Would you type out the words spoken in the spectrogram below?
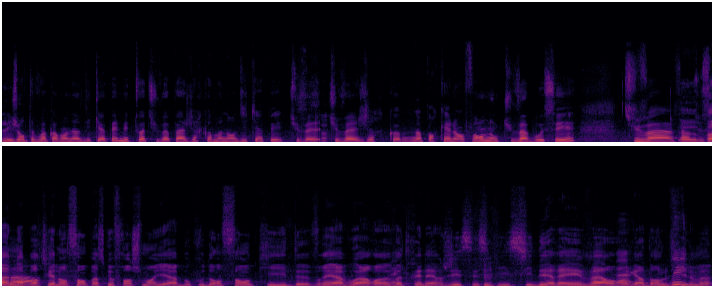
les gens te voient comme un handicapé, mais toi, tu vas pas agir comme un handicapé. Tu vas, tu vas agir comme n'importe quel enfant. Donc, tu vas bosser, tu vas faire euh, du sport. Pas n'importe quel enfant, parce que franchement, il y a beaucoup d'enfants qui devraient avoir euh, votre énergie. C'est ce qui sidérait Eva en bah, regardant le film.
